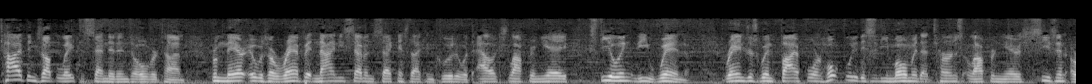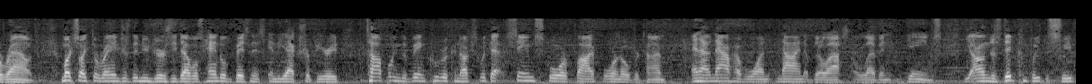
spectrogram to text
tied things up late to send it into overtime. From there, it was a rampant 97 seconds that concluded with Alex Lafreniere stealing the win. Rangers win 5-4, and hopefully this is the moment that turns Lafreniere's season around. Much like the Rangers, the New Jersey Devils handled business in the extra period, toppling the Vancouver Canucks with that same score, 5-4 in overtime, and have now have won nine of their last 11 games. The Islanders did complete the sweep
